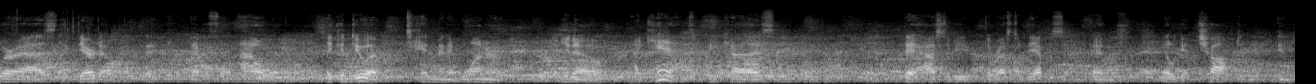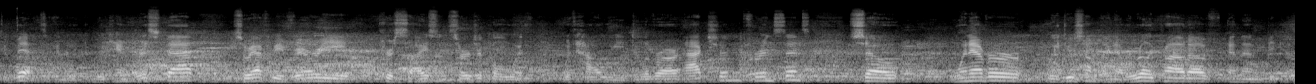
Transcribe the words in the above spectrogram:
whereas like Daredevil, they, they have a full hour. They can do a 10 minute one or, You know, I can't because there has to be the rest of the episode, and it'll get chopped in, into bits, and we can't risk that. So we have to be very precise and surgical with with how we deliver our action, for instance. So whenever we do something that we're really proud of, and then because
